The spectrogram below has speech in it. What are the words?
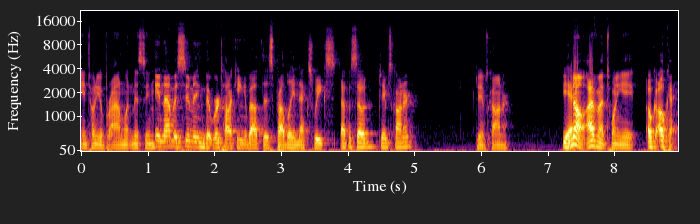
Antonio Brown went missing. And I'm assuming that we're talking about this probably next week's episode, James Conner. James Conner. Yeah. No, I have him at 28. Okay. Okay.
